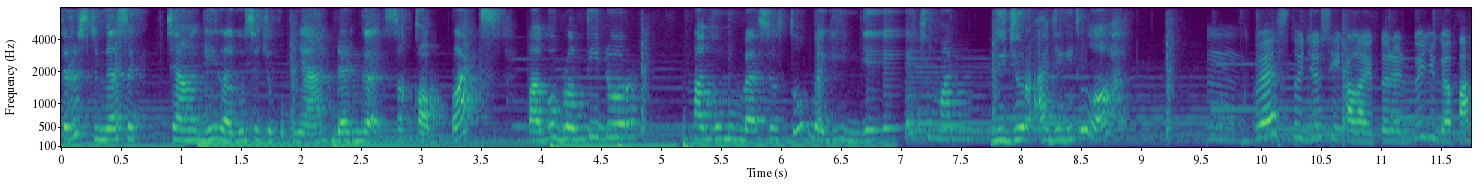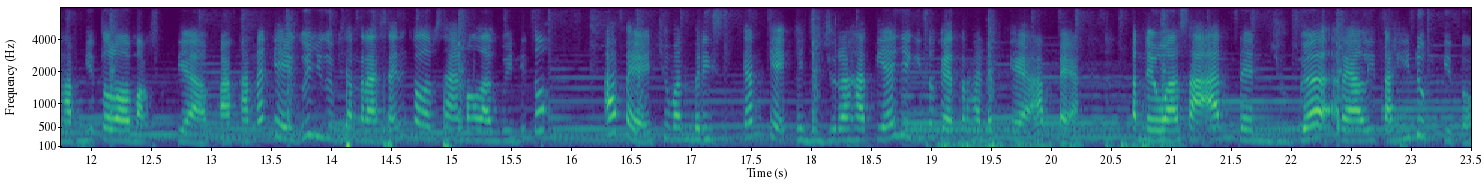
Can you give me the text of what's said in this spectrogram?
Terus juga secanggih lagu secukupnya dan gak sekompleks lagu belum tidur. Lagu membasuh tuh bagi Hindia cuman jujur aja gitu loh. Hmm, gue setuju sih kalau itu dan gue juga paham gitu loh maksudnya apa karena kayak gue juga bisa ngerasain kalau misalnya emang lagu ini tuh apa ya cuman berisikan kayak kejujuran hati aja gitu kayak terhadap kayak apa ya pendewasaan dan juga realita hidup gitu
